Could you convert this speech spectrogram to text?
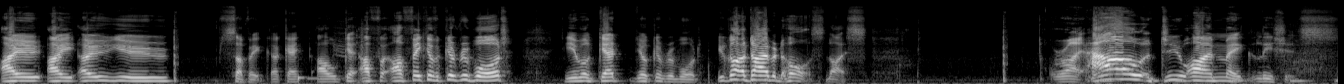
I, I owe you something. Okay, I'll get. I'll, I'll think of a good reward. You will get your good reward. You got a diamond horse. Nice. Right. How do I make leashes?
